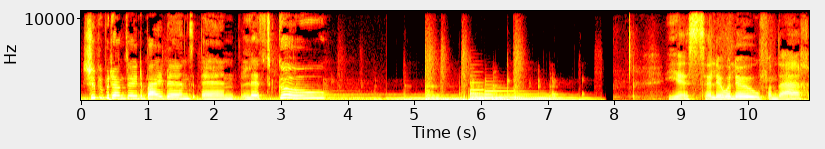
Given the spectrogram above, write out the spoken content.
Super bedankt dat je erbij bent en let's go! Yes, hallo hallo. Vandaag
